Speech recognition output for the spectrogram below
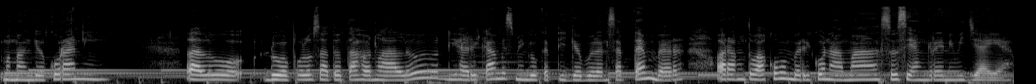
memanggilku Rani. Lalu 21 tahun lalu di hari Kamis minggu ketiga bulan September, orang tuaku memberiku nama Susi Anggreni Wijaya.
